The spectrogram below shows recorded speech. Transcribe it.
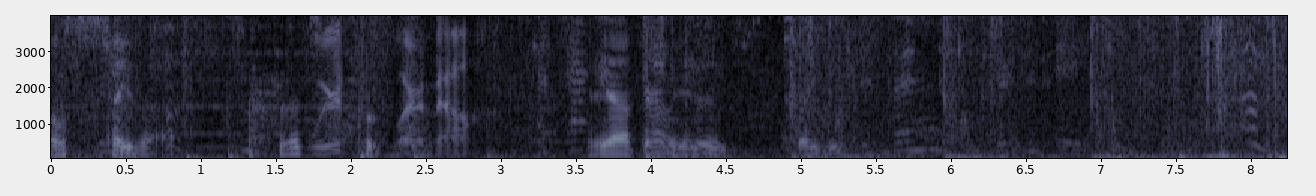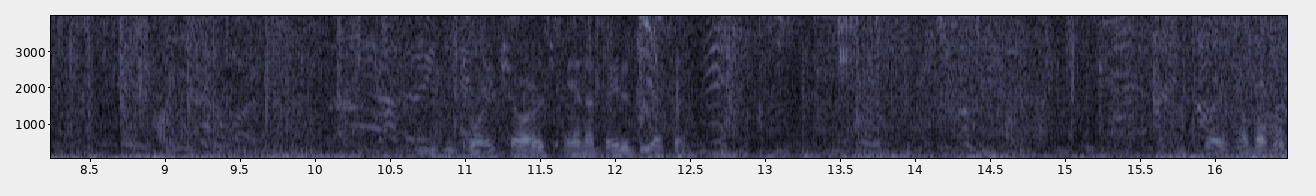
Don't say that. That's Weird's a slur now. Yeah, apparently it is. Crazy. Easy 20 charge, and I baited the FA. There's my bubbles.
